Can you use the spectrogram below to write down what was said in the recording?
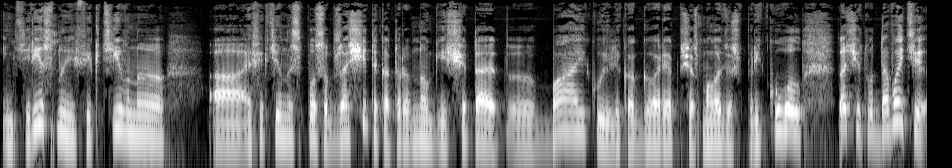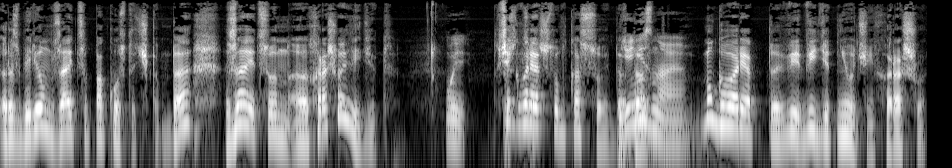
интересную, эффективную а, эффективный способ защиты, который многие считают э, байку или, как говорят сейчас молодежь, прикол. Значит, вот давайте разберем зайца по косточкам. Да? Заяц, он э, хорошо видит? Ой, все Слушайте, говорят, что он косой. Да, я да. не знаю. Ну, говорят, видит не очень хорошо.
